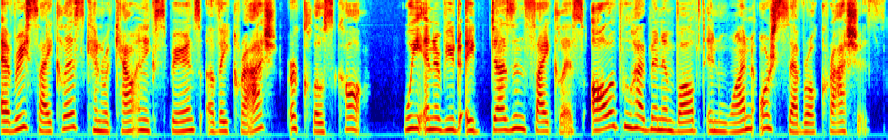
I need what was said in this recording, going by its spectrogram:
every cyclist can recount an experience of a crash or close call. We interviewed a dozen cyclists, all of who had been involved in one or several crashes.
